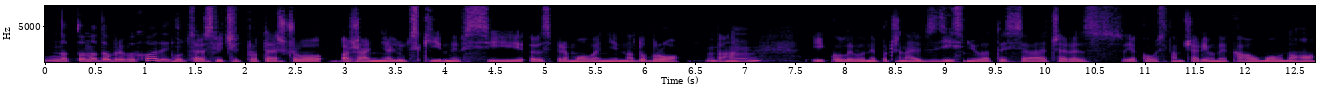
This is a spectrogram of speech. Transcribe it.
на то на добре виходить. Ну, це свідчить про те, що бажання людські не всі е, спрямовані на добро. Так? І коли вони починають здійснюватися через якогось там чарівника умовного,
